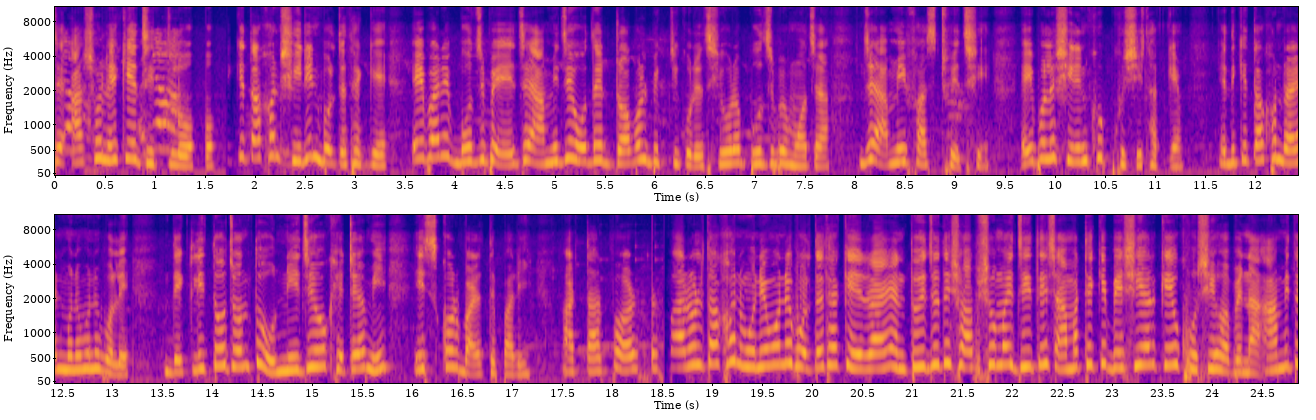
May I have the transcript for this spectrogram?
যে আসলে কে জিতলো? কে তখন শিরিন বলতে থাকে, এবারে বুঝবে যে আমি যে ওদের ডবল বিক্রি করেছি, ওরা বুঝবে মজা যে আমি ফার্স্ট হয়েছি। এই বলে শিরিন খুব খুশি থাকে। এদিকে তখন রায়ন মনে মনে বলে, দেখলি তো জন্তু, নিজেও খেটে আমি স্কোর বাড়াতে পারি। আর তারপর পারুল তখন মনে মনে বলতে থাকে, রায়ন, তুই যদি সব সময় জিতিস, আমার থেকে বেশি আর কেউ খুশি হবে না। আমি তো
